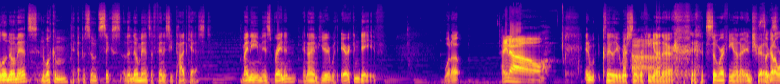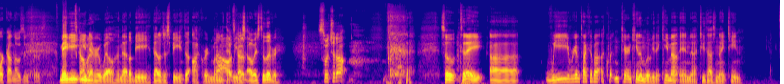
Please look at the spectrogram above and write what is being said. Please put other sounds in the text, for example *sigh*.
Hello, Nomads, and welcome to episode 6 of the Nomads of Fantasy podcast. My name is Brandon, and I am here with Eric and Dave. What up? Hey now. And clearly, we're still *laughs* working on our *laughs* still working on our intros. Still gotta work on those intros. Maybe you never will, and that'll be that'll just be the awkward moment No, that we just always deliver. Switch it up. *laughs* So today, uh, we were going to talk about a Quentin Tarantino movie that came out in uh, 2019,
